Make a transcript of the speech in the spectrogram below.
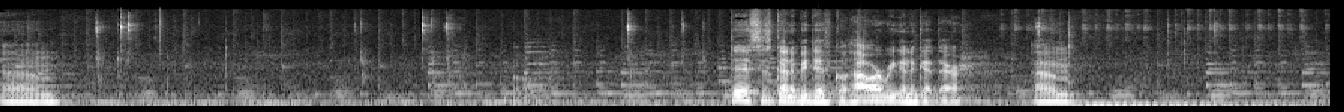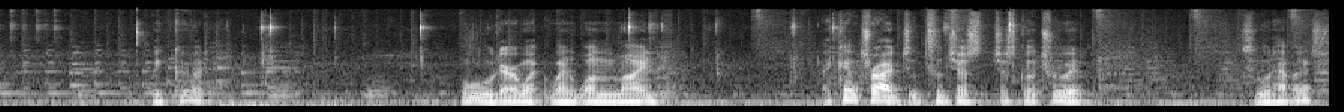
Um, oh. This is gonna be difficult. How are we gonna get there? Um, we could. Oh, there went, went one mine. I can try to, to just just go through it. See what happens.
